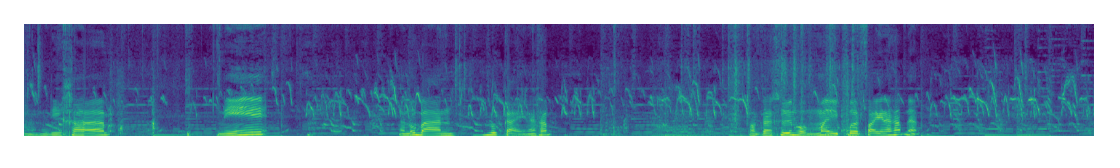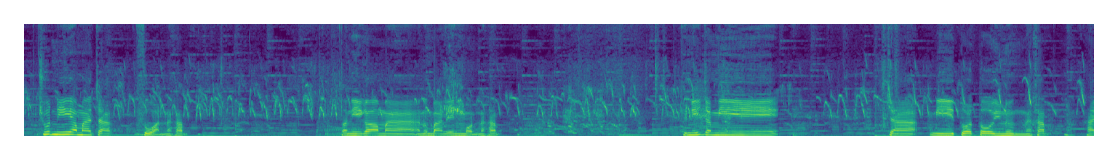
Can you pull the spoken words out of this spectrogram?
สวัสดีครับ นี้ อนุบาลลูกไก่นะครับ ตอนกลางคืนผมไม่เปิดไฟนะครับเนี่ย ชุดนี้เอามาจากสวนนะครับ ตอนนี้ก็มาอนุบาลเองหมดนะครับ ทีนี้จะมีจะมีตัวโตอยู่หนึ่งนะครับ ให้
